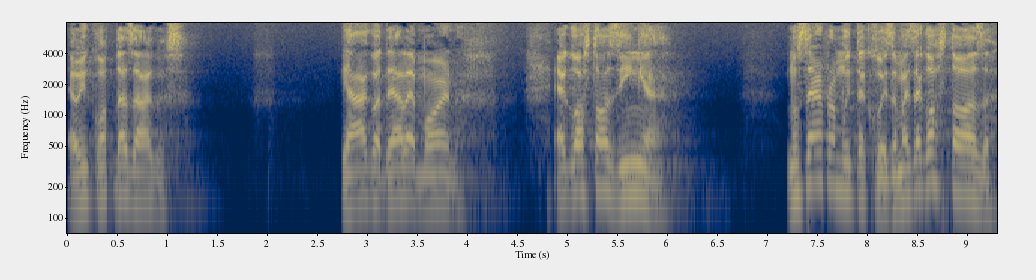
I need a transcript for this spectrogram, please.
É o encontro das águas. E a água dela é morna. É gostosinha. Não serve para muita coisa, mas é gostosa.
